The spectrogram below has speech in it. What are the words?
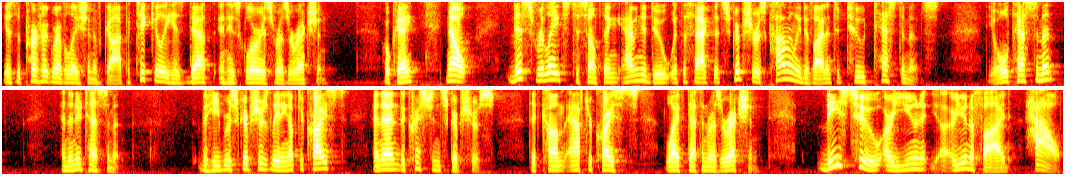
is the perfect revelation of God, particularly his death and his glorious resurrection. Okay? Now, this relates to something having to do with the fact that Scripture is commonly divided into two testaments the Old Testament and the New Testament, the Hebrew scriptures leading up to Christ, and then the Christian scriptures that come after Christ's life, death, and resurrection. These two are, uni- are unified how?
